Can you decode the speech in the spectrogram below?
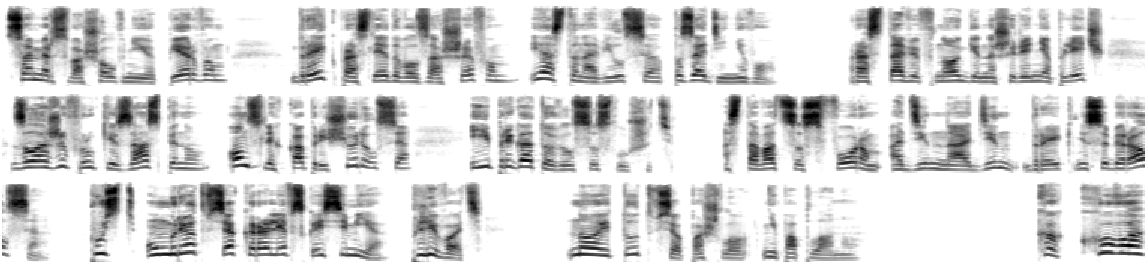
Сомерс вошел в нее первым, Дрейк проследовал за шефом и остановился позади него. Расставив ноги на ширине плеч, заложив руки за спину, он слегка прищурился и приготовился слушать. Оставаться с Фором один на один Дрейк не собирался. Пусть умрет вся королевская семья, плевать. Но и тут все пошло не по плану. «Какого?»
